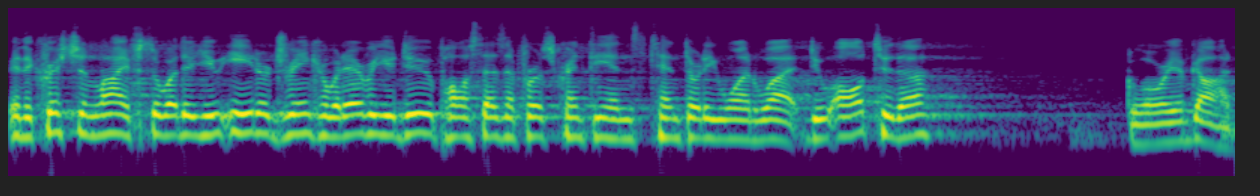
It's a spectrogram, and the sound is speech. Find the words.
in the Christian life. So whether you eat or drink or whatever you do, Paul says in 1 Corinthians 10:31, what? Do all to the glory of God.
